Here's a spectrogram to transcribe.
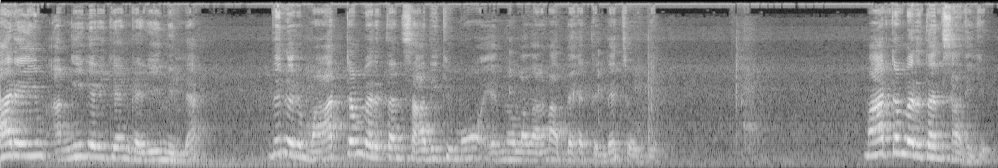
ആരെയും അംഗീകരിക്കാൻ കഴിയുന്നില്ല. ഇതിനൊരു മാറ്റം വരുത്താൻ സാധിക്കുമോ എന്നുള്ളതാണ് അദ്ദേഹത്തിന്റെ ചോദ്യം. മാറ്റം വരുത്താൻ സാധിക്കും.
